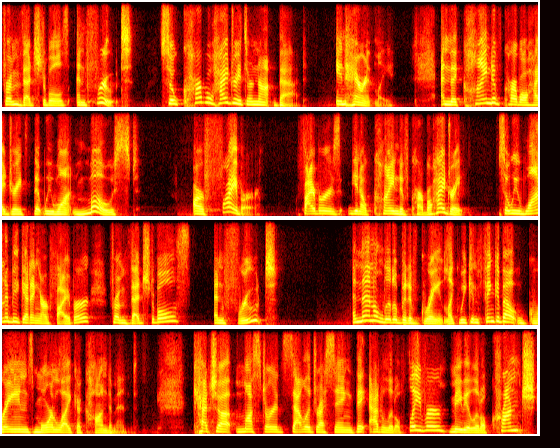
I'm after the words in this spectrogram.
from vegetables and fruit. So, carbohydrates are not bad inherently. And the kind of carbohydrates that we want most are fiber. Fiber is, you know, kind of carbohydrate. So we want to be getting our fiber from vegetables and fruit and then a little bit of grain. Like we can think about grains more like a condiment. Ketchup, mustard, salad dressing, they add a little flavor, maybe a little crunch,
